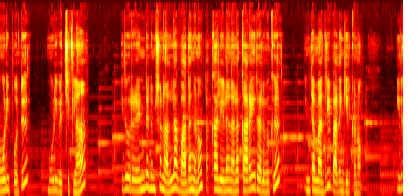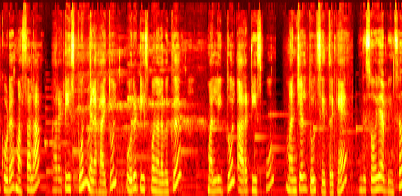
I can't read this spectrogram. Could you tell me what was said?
மூடி போட்டு மூடி வச்சுக்கலாம். இது ஒரு ரெண்டு நிமிஷம் நல்லா வதங்கணும். தக்காளியெல்லாம் நல்லா கரையிற அளவுக்கு இந்த மாதிரி வதங்கியிருக்கணும். இது கூட மசாலா அரை டீஸ்பூன் மிளகாய்த்தூள் ஒரு டீஸ்பூன் அளவுக்கு மல்லித்தூள் அரை டீஸ்பூன் மஞ்சள் தூள் சேர்த்துருக்கேன். இந்த சோயா பீன்ஸை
